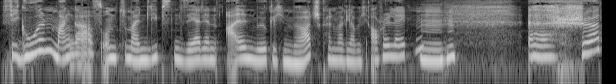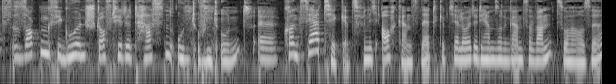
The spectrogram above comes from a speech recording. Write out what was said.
Figuren, Mangas und zu meinen liebsten Serien allen möglichen Merch können wir, glaube ich, auch relaten. Äh, Shirts, Socken, Figuren, Stofftiere, Tassen und, und, und. Äh, Konzerttickets finde ich auch ganz nett. Gibt ja Leute, die haben so eine ganze Wand zu Hause.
